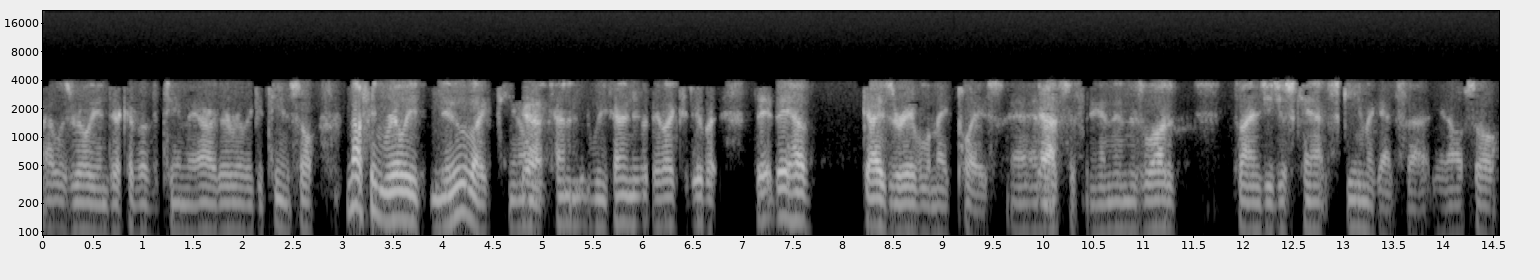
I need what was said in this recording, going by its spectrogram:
that was really indicative of the team they are. They're a really good team. So nothing really new. Like you know, yeah. we kind of we kind of knew what they like to do, but they they have guys that are able to make plays, and, and yeah. that's the thing. And then there's a lot of times you just can't scheme against that. You know, so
